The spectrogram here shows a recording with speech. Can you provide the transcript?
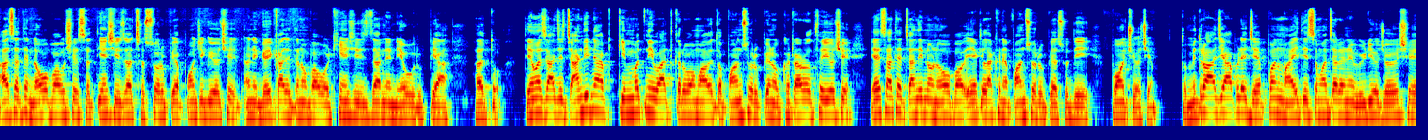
આ સાથે નવો ભાવ છે સત્યાસી હજાર છસો રૂપિયા પહોંચી ગયો છે અને ગઈકાલે તેનો ભાવ અઠ્યાસી હજાર ને નેવું રૂપિયા હતો. તેમજ આજે ચાંદીના કિંમતની વાત કરવામાં આવે તો પાંચસો રૂપિયાનો ઘટાડો થયો છે. એ સાથે ચાંદીનો નવો ભાવ એક લાખ પાંચસો રૂપિયા સુધી પહોંચ્યો છે. તો મિત્રો આજે આપણે જે પણ માહિતી સમાચાર અને વીડિયો જોયો છે,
